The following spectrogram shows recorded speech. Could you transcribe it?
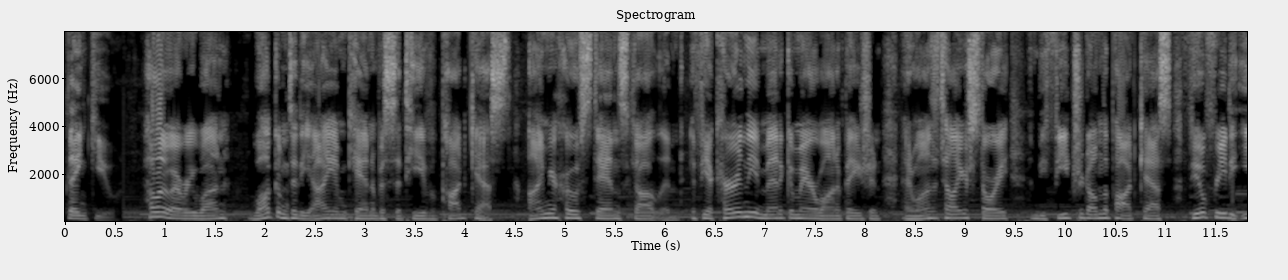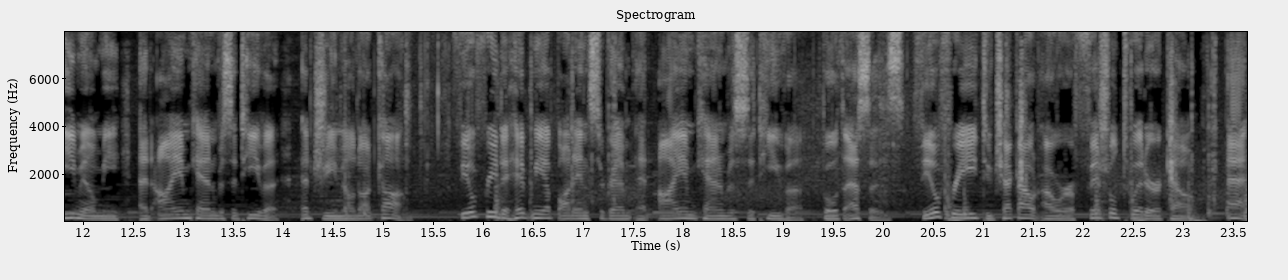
Thank you. Hello, everyone. Welcome to the I Am Cannabis Sativa podcast. I'm your host, Dan Scotland. If you're currently a medical marijuana patient and want to tell your story and be featured on the podcast, feel free to email me at iamcannabissativa at gmail.com. Feel free to hit me up on Instagram at I am Cannabis Sativa, both S's. Feel free to check out our official Twitter account at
